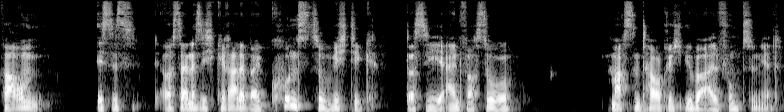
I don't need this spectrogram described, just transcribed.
warum ist es aus deiner Sicht gerade bei Kunst so wichtig, dass sie einfach so massentauglich überall funktioniert?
